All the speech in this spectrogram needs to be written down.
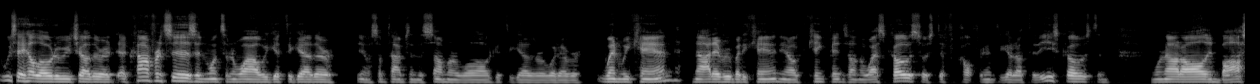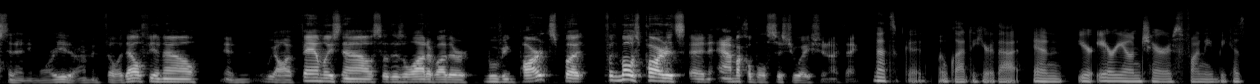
we say hello to each other at, at, conferences. And once in a while, we get together. You know, sometimes in the summer, we'll all get together or whatever when we can. Not everybody can. You know, Kingpin's on the West Coast, so it's difficult for him to get out to the East Coast. And we're not all in Boston anymore either. I'm in Philadelphia now and we all have families now. So there's a lot of other moving parts, but for the most part, it's an amicable situation, I think. That's good. I'm glad to hear that. And your Aeron chair is funny because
